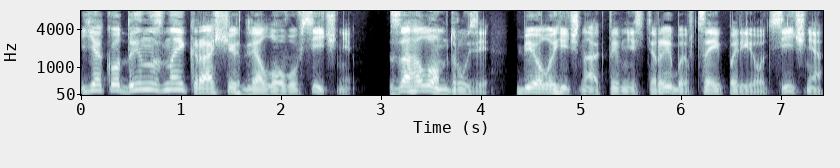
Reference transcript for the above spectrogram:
як один з найкращих для лову в січні. Загалом, друзі, біологічна активність риби в цей період січня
